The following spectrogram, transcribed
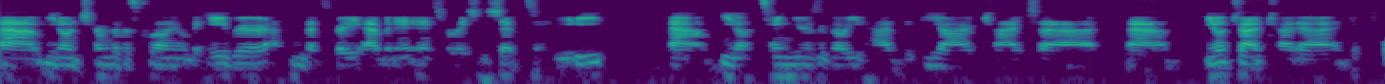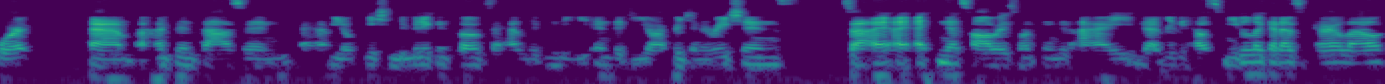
um, you know, in terms of its colonial behavior, I think that's very evident in its relationship to Haiti. Um, you know, 10 years ago, you had the DR try to, um, you know, try, try to deport um, 100,000, uh, you know, Haitian Dominican folks that have lived in the, in the DR for generations. So I, I think that's always one thing that I, that really helps me to look at as a parallel.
